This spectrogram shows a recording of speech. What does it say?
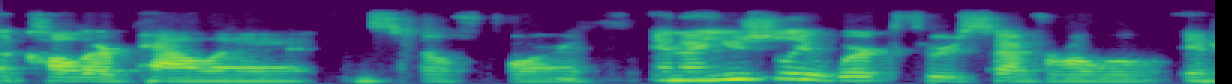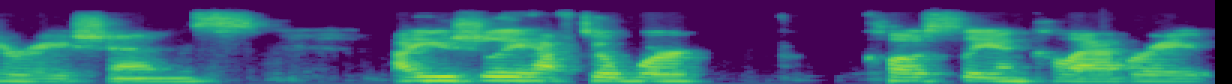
a, color palette and so forth. And I usually work through several iterations. I usually have to work closely and collaborate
